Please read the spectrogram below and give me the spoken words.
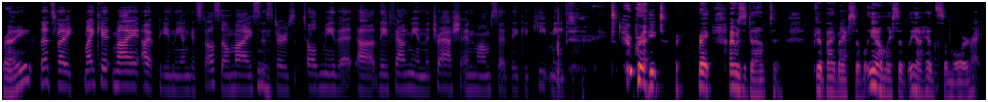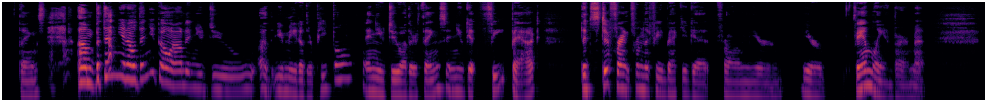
right? That's funny. My kid, my uh, being the youngest, also my mm. sisters told me that uh, they found me in the trash, and mom said they could keep me. right. right. I was adopted by my sibling. You know, my sibling. Yeah, I had similar Right. things. Uh-huh. Um, but then you know, then you go out and you do, uh, you meet other people and you do other things and you get feedback that's different from the feedback you get from your your family environment.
